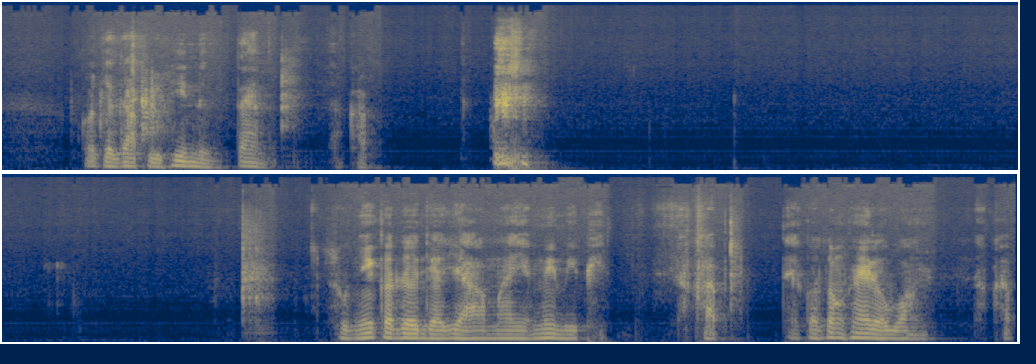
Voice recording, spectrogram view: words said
1 ก็จะดับอยู่ที่ 1 แต้มนะครับ สูตรนี้ก็เดินยาวๆมายังไม่มีผิดนะครับ แต่ก็ต้องให้ระวังนะครับ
